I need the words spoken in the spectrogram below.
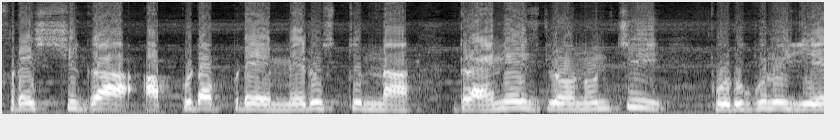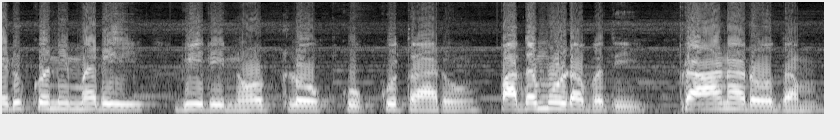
ఫ్రెష్గా అప్పుడప్పుడే మెరుస్తున్న డ్రైనేజ్లో నుంచి పురుగులు ఏరుకొని మరి వీరి నోట్లో కుక్కుతారు. పదమూడవది ప్రాణరోధం.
